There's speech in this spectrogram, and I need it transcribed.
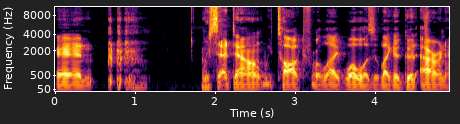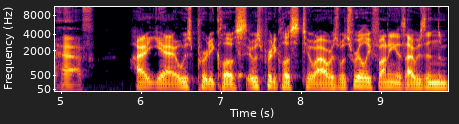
And we sat down, we talked for like, what was it, like a good hour and a half. I yeah, it was pretty close. It was pretty close to two hours. What's really funny is I was in the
